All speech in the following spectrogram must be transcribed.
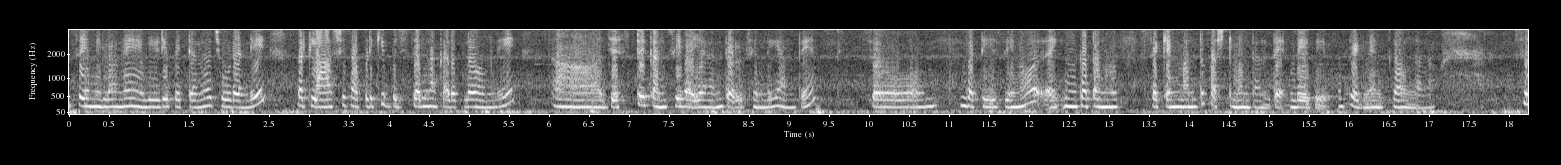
సేమ్ ఇలానే వీడియో పెట్టాను చూడండి. బట్ లాస్ట్ ఇయర్ అప్పటికి బుజ్జి నా కడుపులో ఉంది. జస్ట్ కన్సీవ్ అయ్యానని తెలిసింది అంతే. సో దట్ ఈజ్ యూనో ఇంకా తను సెకండ్ మంత్ ఫస్ట్ మంత్ అంతే బేబీ ప్రెగ్నెంట్గా ఉన్నాను. సో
